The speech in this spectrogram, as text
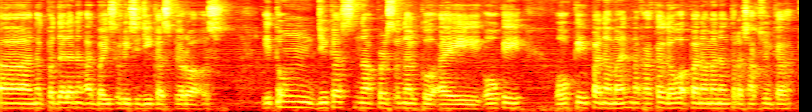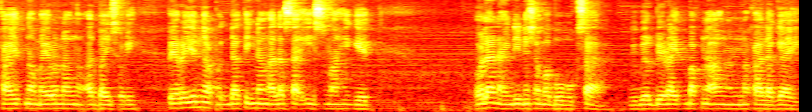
ah, nagpadala ng advisory si Gcash pero itong Gcash na personal ko ay okay okay pa naman, nakakagawa pa naman ng transaction ka- kahit na mayroon ng advisory. Pero yun nga pagdating ng alas 6 mahigit, wala na, hindi na siya mabubuksan. We will be right back na ang nakalagay.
